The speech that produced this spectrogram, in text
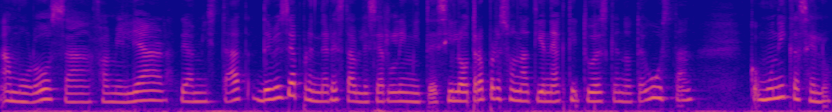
amorosa, familiar, de amistad, debes de aprender a establecer límites. Si la otra persona tiene actitudes que no te gustan, comunícaselo.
